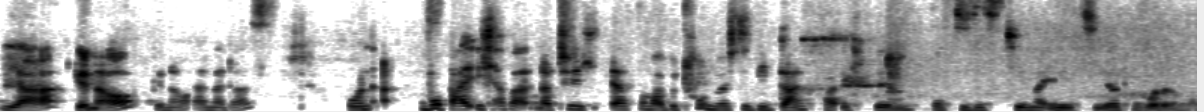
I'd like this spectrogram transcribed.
Ja, genau, genau, einmal das. Und wobei ich aber natürlich erst einmal betonen möchte, wie dankbar ich bin, dass dieses Thema initiiert wurde.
